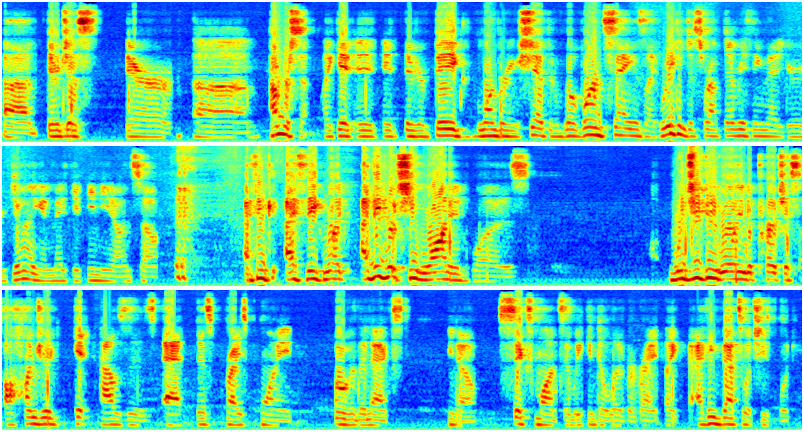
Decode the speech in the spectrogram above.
Uh, they're just they're uh, cumbersome. Like it, it, it, they're a big lumbering ship, and what we're saying is like we can disrupt everything that you're doing and make it, in you know, and so. I think I think what I think what she wanted was would you be willing to purchase a hundred hit houses at this price point over the next, you know, six months and we can deliver, right? Like I think that's what she's looking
